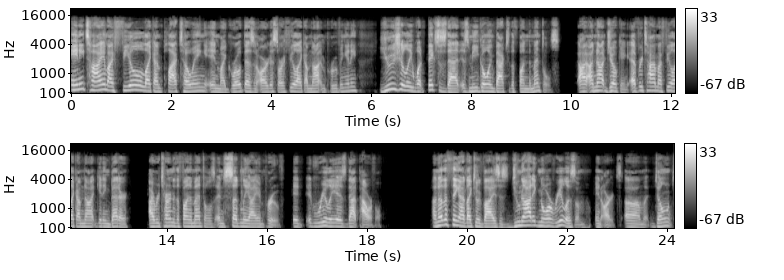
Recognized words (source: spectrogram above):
anytime I feel like I'm plateauing in my growth as an artist or I feel like I'm not improving any, usually what fixes that is me going back to the fundamentals. I, I'm not joking. Every time I feel like I'm not getting better, I return to the fundamentals and suddenly I improve. It it really is that powerful. Another thing I'd like to advise is do not ignore realism in art. Um, don't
